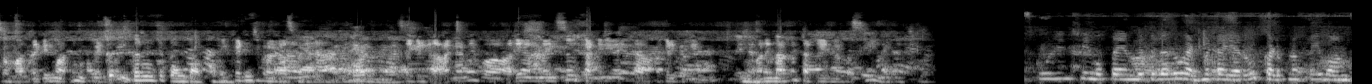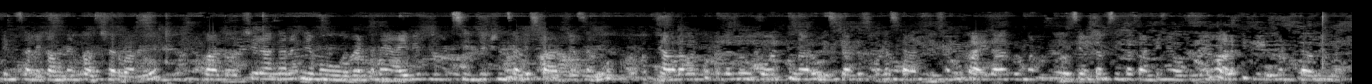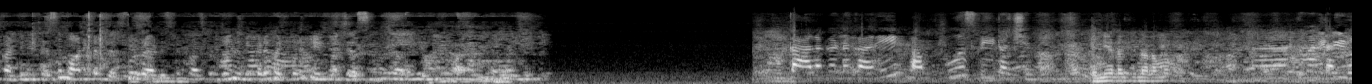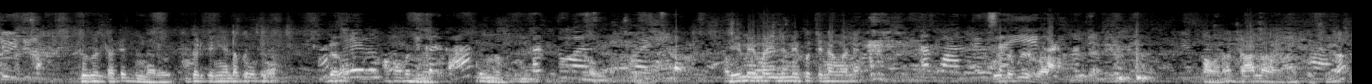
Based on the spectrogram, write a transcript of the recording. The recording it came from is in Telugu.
సో మా దగ్గర మాత్రం ముప్పై ఇక్కడ నుంచి ప్రైవేట్ హాస్పిటల్ ఇక్కడి నుంచి ప్రైవేట్ హాస్పిటల్ సో ఇక్కడ రాగానే అదే అంబులెన్స్ కంటిన్యూ అయ్యి అక్కడికి వెళ్ళింది మనకి మాత్రం థర్టీ ఎయిట్ మెంబర్స్ స్కూల్ నుంచి ముప్పై ఎనిమిది పిల్లలు అడ్మిట్ అయ్యారు. కడుపు నొప్పి వామిటింగ్స్ అనే కంప్లైంట్ వచ్చారు వాళ్ళు. వాళ్ళు వచ్చి రాగానే మేము వెంటనే ఐవీ ఫ్లూయిడ్స్ ఇంజెక్షన్స్ అవి స్టార్ట్ చేశాము. చాలా వరకు పిల్లలు కోరుకున్నారు డిశ్చార్జెస్ కూడా స్టార్ట్ చేశాము. ఐదు ఆరు మటుకు సిమ్టమ్స్ ఇంకా కంటిన్యూ అవుతున్నాయి. వాళ్ళకి ట్రీట్మెంట్ మేము కంటిన్యూ చేసి మానిటర్ చేస్తాం. డిస్ట్రిక్ట్ హాస్పిటల్ మేము ఇక్కడే పెట్టుకుని ట్రీట్మెంట్ చేస్తాం. కాలగడ్డ కర్రీ పప్పు స్వీట్ వచ్చింది. ఎన్ని గంటలకు తిన్నారమ్మా? ట్వెల్వ్ థర్టీ తిన్నారు. ఇక్కడికి ఎన్ని గంటలకు వచ్చారు? ఏమేమైంది మీకు నొప్పి. అవునా? చాలా వచ్చిందా?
